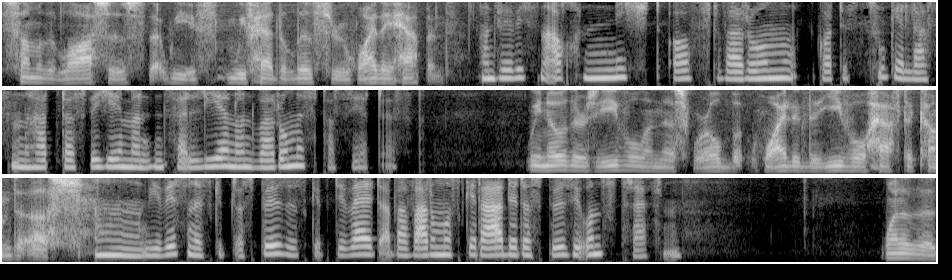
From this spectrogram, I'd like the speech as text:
some of the losses that we've we've had to live through, why they happened. Und wir wissen auch nicht oft, warum Gott es zugelassen hat, dass wir jemanden verlieren und warum es passiert ist. We know there's evil in this world, but why did the evil have to come to us? Mm, Wir wissen, es gibt das Böse, es gibt die Welt, aber warum muss gerade das Böse uns treffen? Einer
